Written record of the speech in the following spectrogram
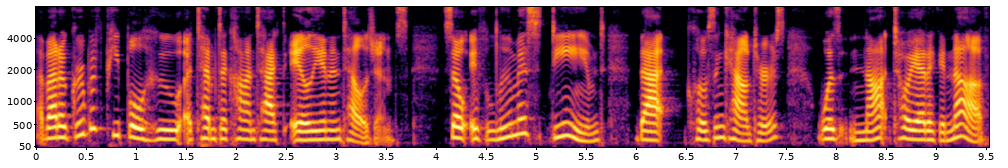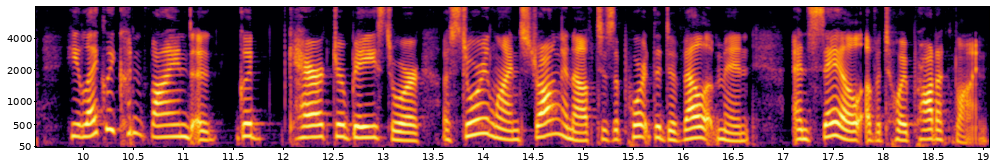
about a group of people who attempt to contact alien intelligence. So if Loomis deemed that Close Encounters was not toyetic enough, he likely couldn't find a good character based or a storyline strong enough to support the development and sale of a toy product line.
